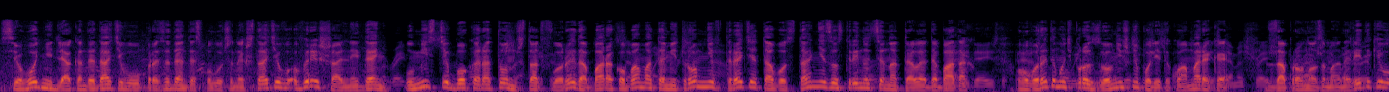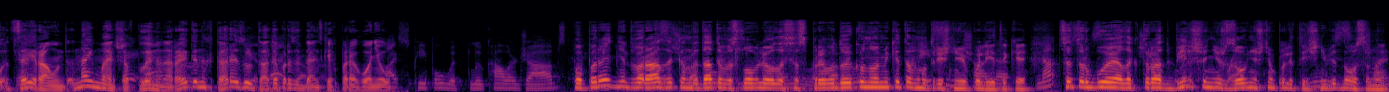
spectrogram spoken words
Сьогодні для кандидатів у президенти Сполучених Штатів вирішальний день. У місті Бока Ратон, штат Флорида, Барак Обама та Міт Ромні втретє та востаннє зустрінуться на теледебатах. Говоритимуть про зовнішню політику Америки. За прогнозами аналітиків, цей раунд найменше вплине на рейтинг та результати президентських перегонів. Попередні два рази кандидати висловлювалися з приводу економіки та внутрішньої політики. Це турбує електорат більше ніж зовнішньополітичні відносини.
